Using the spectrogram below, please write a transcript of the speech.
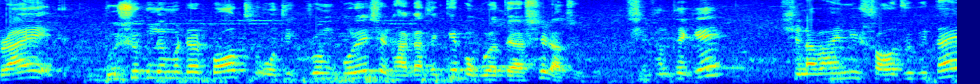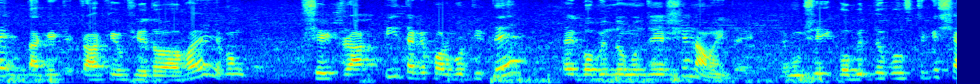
প্রায় দুইশো কিলোমিটার পথ অতিক্রম করে সে ঢাকা থেকে বগুড়াতে আসে রাজু। সেখান থেকে সেনাবাহিনীর সহযোগিতায় তাকে একটি ট্রাকে উঠিয়ে দেওয়া হয় এবং সেই ট্রাকটি তাকে পরবর্তীতে তাই গোবিন্দগঞ্জে এসে নামাই দেয় এবং সেই গোবিন্দগঞ্জ থেকে সে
